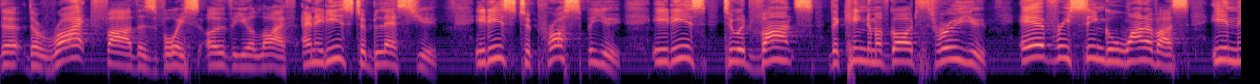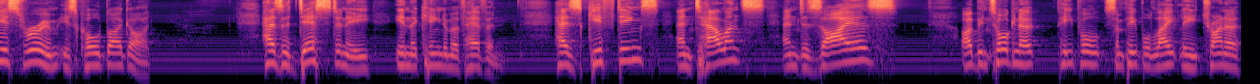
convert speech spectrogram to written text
the, the right father's voice over your life, and it is to bless you, it is to prosper you, it is to advance the kingdom of God through you. Every single one of us in this room is called by God, has a destiny in the kingdom of heaven has giftings and talents and desires. I've been talking to people, some people lately, trying to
